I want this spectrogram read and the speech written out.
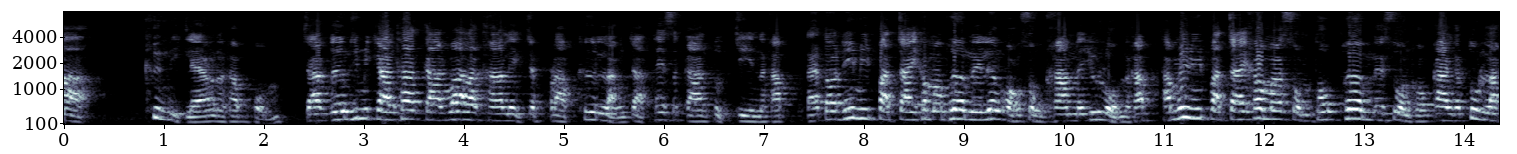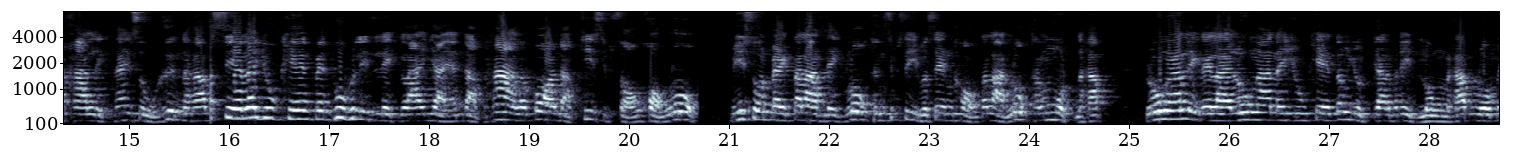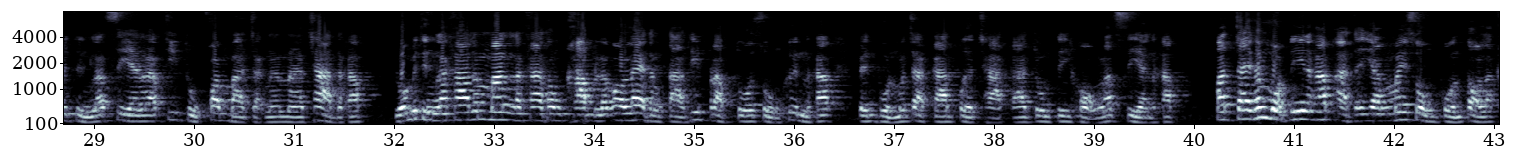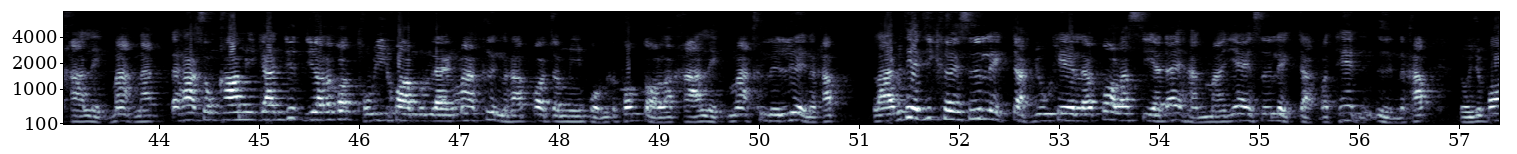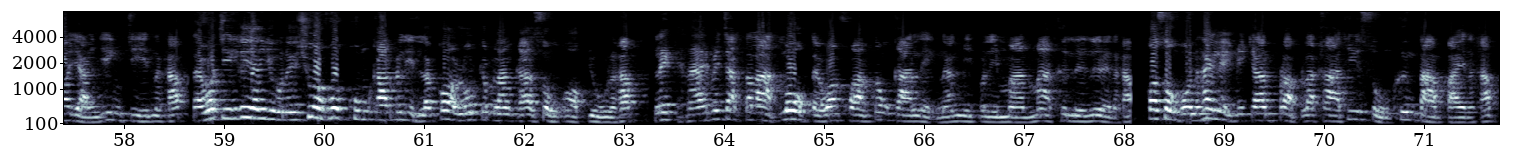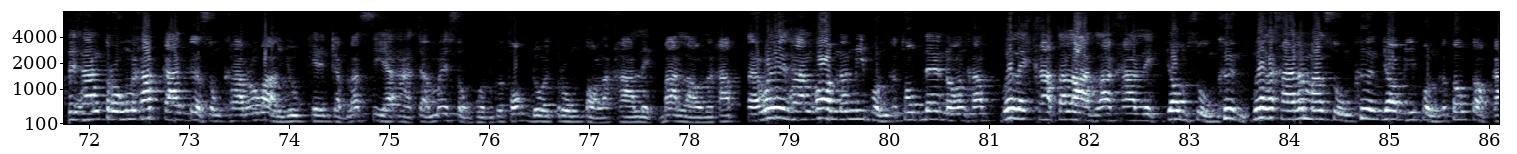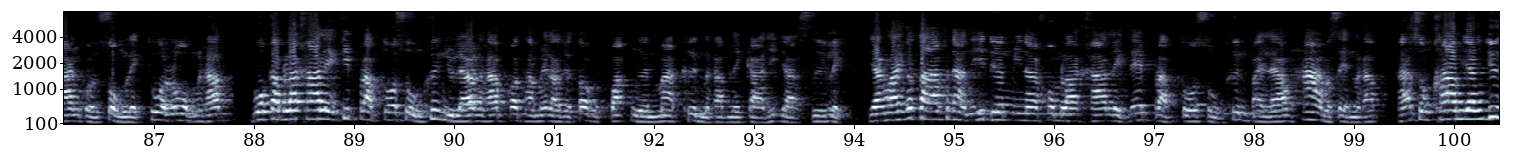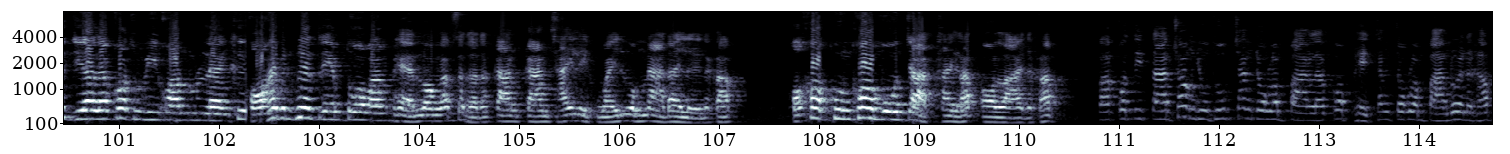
ขึ้นอีกแล้วนะครับผม จากเดิมที่มีการคาดการว่าราคาเหล็กจะปรับขึ้นหลังจากเทศกาลตรุษจีนนะครับ แต่ตอนนี้มีปัจจัยเข้ามาเพิ่มในเรื่องของสงครามในยุโรปนะครับทำให้มีปัจจัยเข้ามาสมทบเพิ่มในส่วนของการกระตุ้นราคาเหล็กให้สูงขึ้นนะครับรัสเซียและยูเครนเป็นผู้ผลิตเหล็กรายใหญ่อันดับ 5 แล้วก็อันดับที่ 12 ของโลก มีส่วนแบ่งตลาดเหล็กโลกถึง 14%ของตลาดโลกทั้งหมดนะครับ โรงงานเหล็กหลายๆโรงงานในยูเครนต้องหยุดการผลิตลงนะครับ รวมไปถึงรัสเซียนะครับ ที่ถูกคว่ำบาตรจากนานาชาตินะครับ รวมไปถึงราคาน้ำมัน ราคาทองคำแล้วก็แร่ต่างๆ ที่ปรับตัวสูงขึ้นนะครับ เป็นผลมาจากการเปิดฉากการโจมตีของรัสเซียนะครับปัจจัยทั้งหมดนี้นะครับอาจจะยังไม่ส่งผลต่อราคาเหล็กมากนัก แต่หากสงครามมีการยืดเยื้อแล้วก็ทวีความรุนแรงมากขึ้นนะครับ ก็จะมีผลกระทบต่อราคาเหล็กมากขึ้นเรื่อยๆนะครับ หลายประเทศที่เคยซื้อเหล็กจากยูเครนแล้วก็รัสเซียได้หันมาแย่งซื้อเหล็กจากประเทศอื่นๆนะครับ โดยเฉพาะอย่างยิ่งจีนนะครับ แต่ว่าจีนก็ยังอยู่ในช่วงควบคุมการผลิต แล้วก็ลดกำลังการส่งออกอยู่นะครับ เหล็กหายไปจากตลาดโลก แต่ว่าความต้องการเหล็กนั้นมีปริมาณมากขึ้นเรื่อยๆนะครับ ก็ส่งผลให้เหล็กมีการปรับราคาที่สูงขึ้นตามไปนะครับ ในทางตรงนะครับ การเกิดสงครามระหว่างยูเครนกับรัสเซียอาจจะไม่ส่งผลกระทบโดยตรงต่อราคาเหล็กบ้านเรานะครับ แต่ว่าในทางอ้อมนั้นมีผลกระทบแน่นอนครับ เมื่อเหล็กขาดตลาดราคาเหล็กย่อมสูงขึ้น เมื่อราคาน้ำมันสูงขึ้นย่อมมีผลกระทบต่อการขนส่งเหล็กทั่วโลกนะครับบวกกับราคาเหล็กที่ปรับตัวสูงขึ้นอยู่แล้วนะครับ ก็ทำให้เราจะต้องควักเงินมากขึ้นนะครับในการที่จะซื้อเหล็ก อย่างไรก็ตามขณะนี้เดือนมีนาคมราคาเหล็กได้ปรับตัวสูงขึ้นไปแล้ว 5%นะครับ หากสงครามยังยืดเยื้อแล้วก็ทวีความรุนแรงขึ้น ขอให้เพื่อนๆเตรียมตัววางแผนรองรับสถานการณ์การใช้เหล็กไว้ล่วงหน้าได้เลยนะครับ ขอขอบคุณข้อมูลจากไทยรัฐออนไลน์นะครับ ฝากกดติดตามช่อง YouTube ช่างโจกลำปางแล้วก็เพจช่างโจกลำปางด้วยนะครับ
